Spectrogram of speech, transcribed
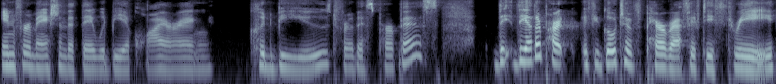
information that they would be acquiring could be used for this purpose the, the other part if you go to paragraph 53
